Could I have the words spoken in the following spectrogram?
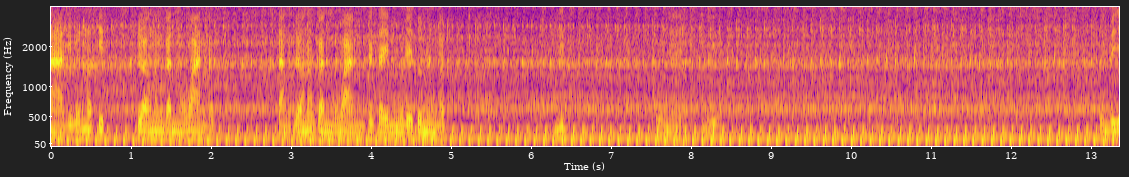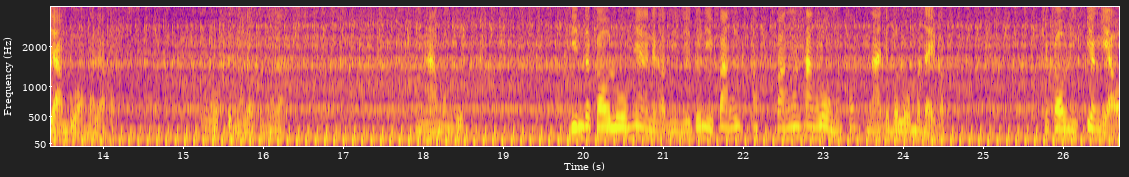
นาจะเป็นมาติดเครื่องน้ำกันเมื่อวานครับสั่งเครื่องน้ำกันเมื่อวานไปใส่หนูเดตัวหนึ่งครับนี่ตัวนี้ดีเป็นพยายามบวกมาแล้วครับโอ้ขึ้นมาแล้วขึ้นมาแล้วนี่หามองดุดดินตะเกาโลมแห้งเลยครับนี่ตัวนี้ฟังฟังมันพังโล่งเขาน่าจะบรลมบันไดครับตะเกานี่เกี้ยงยาว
